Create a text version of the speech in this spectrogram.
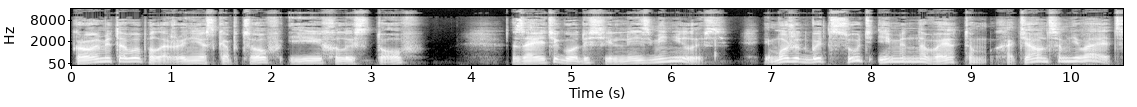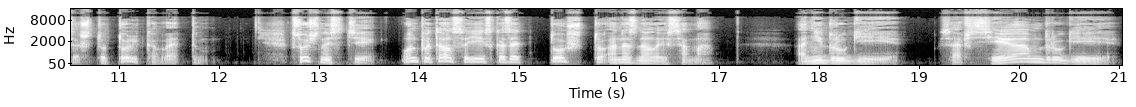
Кроме того, положение скопцов и хлыстов за эти годы сильно изменилось. И, может быть, суть именно в этом, хотя он сомневается, что только в этом. В сущности, он пытался ей сказать то, что она знала и сама. Они другие, совсем другие.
